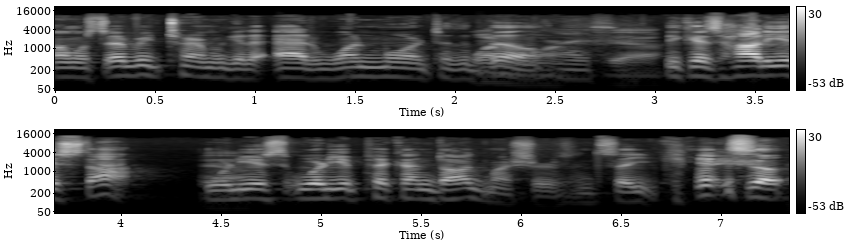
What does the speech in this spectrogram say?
almost every term we're going to add one more to the One bill. more, Nice. yeah. Because how do you stop? Where do you where do you pick on dog mushers and say you can't? So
